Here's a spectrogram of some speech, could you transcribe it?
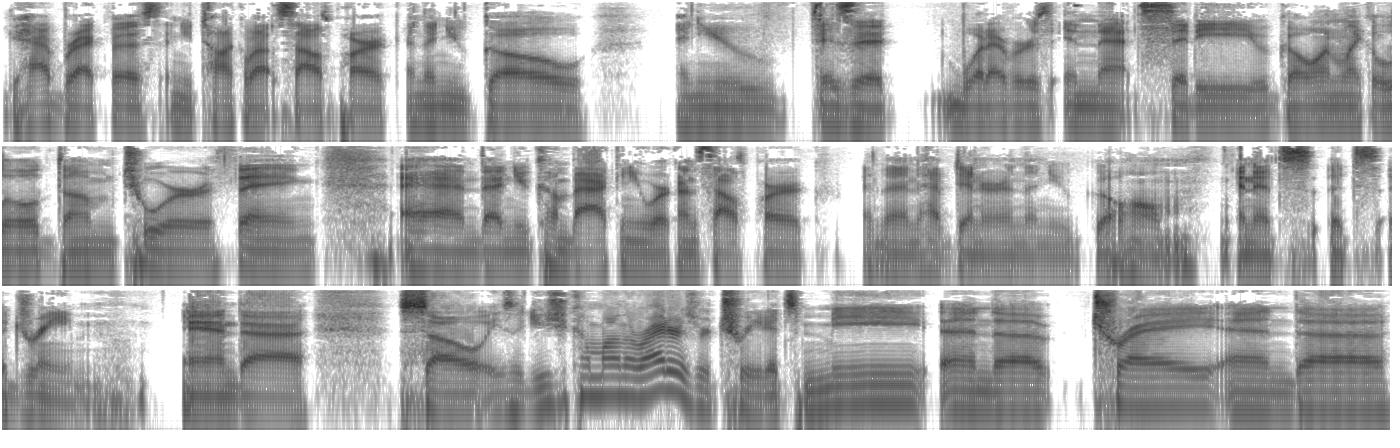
you have breakfast and you talk about South Park and then you go and you visit whatever's in that city. You go on like a little dumb tour thing and then you come back and you work on South Park and then have dinner and then you go home and it's, it's a dream. And, uh, so he said, you should come on the writer's retreat. It's me and, uh, Trey and, uh,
